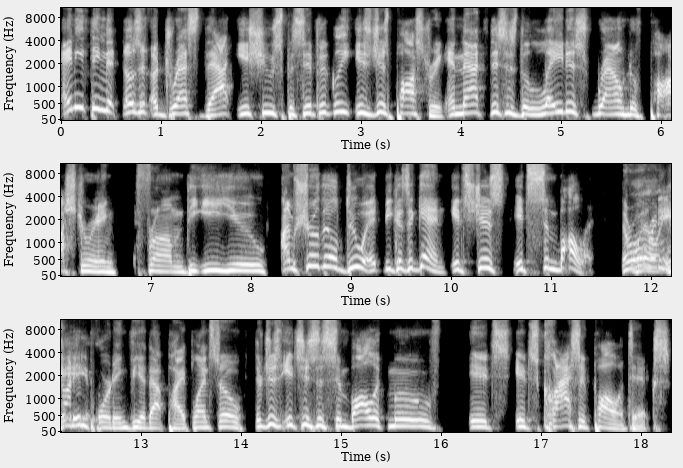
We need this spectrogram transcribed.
anything that doesn't address that issue specifically is just posturing. And that this is the latest round of posturing from the EU. I'm sure they'll do it because again, it's just it's symbolic. They're well, already not importing via that pipeline. So they're just, it's just a symbolic move. it's it's classic politics.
